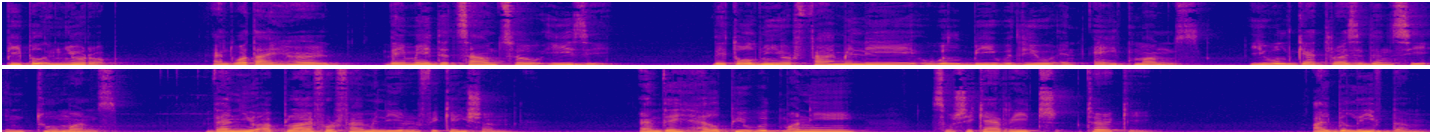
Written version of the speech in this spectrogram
people in Europe, and what I heard, they made it sound so easy. They told me your family will be with you in eight months you will get residency in two months. Then you apply for family unification and they help you with money so she can reach Turkey. I believed them.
